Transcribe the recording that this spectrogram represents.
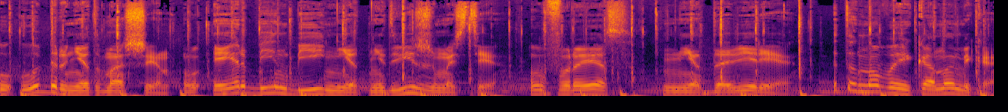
У Uber нет машин, у Airbnb нет недвижимости, у ФРС нет доверия. Это новая экономика.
